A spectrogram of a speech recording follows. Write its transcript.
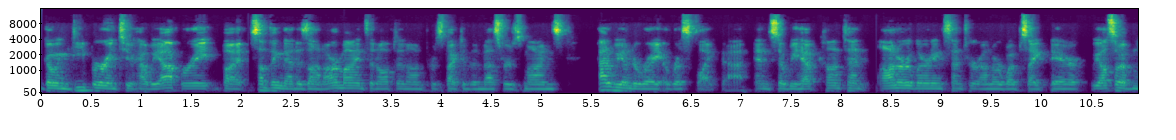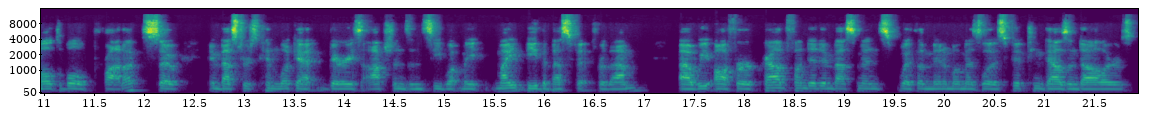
going deeper into how we operate, but something that is on our minds and often on prospective investors' minds. How do we underwrite a risk like that? And so we have content on our learning center on our website there. We also have multiple products. So investors can look at various options and see what may, might be the best fit for them. Uh, we offer crowd-funded investments with a minimum as low as $15,000.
